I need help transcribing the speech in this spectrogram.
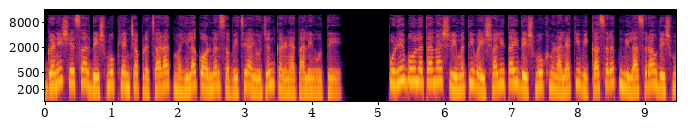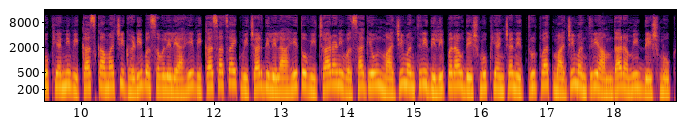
गणेश एस आर देशमुख यांच्या प्रचारात महिला कॉर्नर सभेचे आयोजन करण्यात आले होते. पुढे बोलताना श्रीमती वैशालीताई देशमुख म्हणाल्या की विकासरत्न विलासराव देशमुख यांनी विकास कामाची घडी बसवलेली आहे. विकासाचा एक विचार दिलेला आहे. तो विचार आणि वसा घेऊन माजी मंत्री दिलीपराव देशमुख यांच्या नेतृत्वात माजी मंत्री आमदार अमित देशमुख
